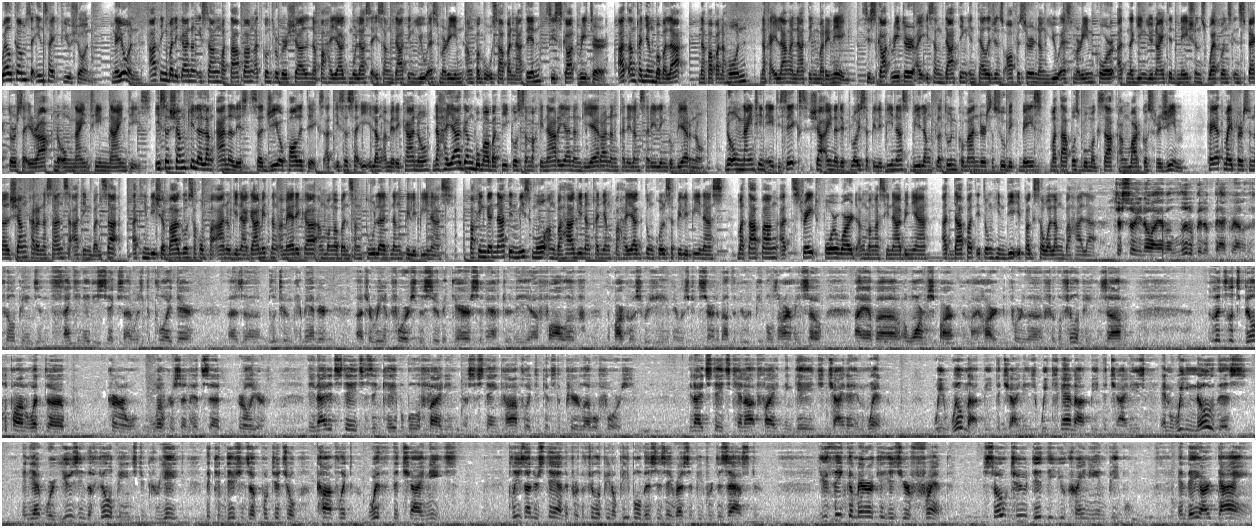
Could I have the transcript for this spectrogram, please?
Welcome sa Insight Fusion. Ngayon, ating balikan ang isang matapang at kontrobersyal na pahayag mula sa isang dating US Marine ang pag-uusapan natin, si Scott Ritter. At ang kanyang babala, napapanahon na kailangan nating marinig. Si Scott Ritter ay isang dating intelligence officer ng US Marine Corps at naging United Nations Weapons Inspector sa Iraq noong 1990s. Isa siyang kilalang analyst sa geopolitics at isa sa iilang Amerikano na hayagang bumabatikos sa makinarya ng giyera ng kanilang sariling gobyerno. Noong 1986, siya ay na-deploy sa Pilipinas bilang platoon commander sa Subic Base matapos bumagsak ang Marcos regime. Kaya't may personal siyang karanasan sa ating bansa at hindi siya bago sa kung paano ginagamit ng Amerika ang mga bansang tulad ng Pilipinas. Pakinggan natin mismo ang bahagi ng kanyang pahayag tungkol sa Pilipinas, matapang at straightforward ang mga sinabi niya at dapat itong hindi ipagsawalang bahala. Just so you know, I have a little bit of background in the Philippines. In 1986, I was deployed there as a platoon commander uh, to reinforce the Subic garrison after the uh, fall of the Marcos regime. There was concern about the new People's Army, so I have a, a warm spot in my heart for the for the Philippines. Um, let's let's build upon what uh, Colonel Wilkerson had said earlier. The United States is incapable of fighting a sustained conflict against a peer level force. The United States cannot fight and engage China and win. We will not beat the Chinese. We cannot beat the Chinese, and we know this, and yet we're using the Philippines to create the conditions of potential conflict with the Chinese. Please understand that for the Filipino people, this is a recipe for disaster. You think America is your friend. So too did the Ukrainian people. And they are dying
